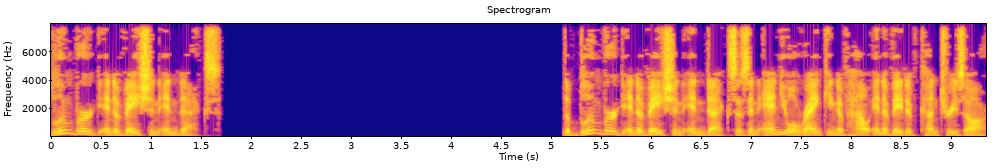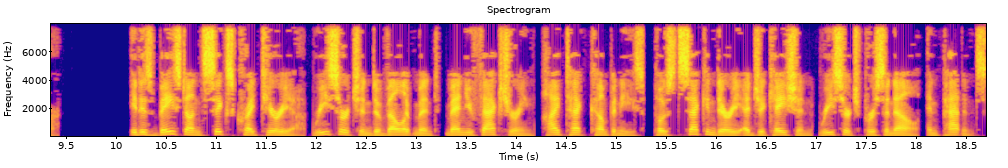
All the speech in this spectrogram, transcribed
Bloomberg Innovation Index The Bloomberg Innovation Index is an annual ranking of how innovative countries are. It is based on six criteria, research and development, manufacturing, high-tech companies, post-secondary education, research personnel, and patents.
